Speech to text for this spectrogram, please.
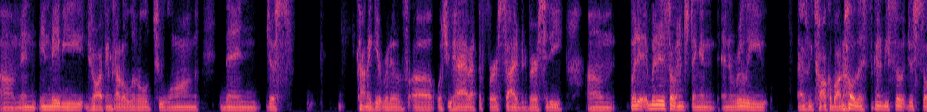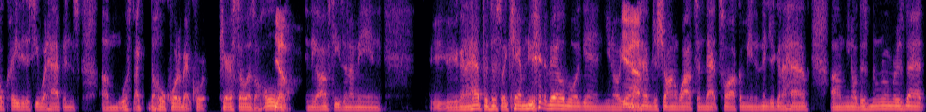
um, and and maybe draw things out a little too long then just kind of get rid of uh, what you have at the first side of adversity. Um, but it but it is so interesting and and really as we talk about all this, it's going to be so just so crazy to see what happens um, with like the whole quarterback carousel as a whole yep. in the offseason. I mean, you're going to have potentially Cam Newton available again. You know, you're Yeah. going to have Deshaun Watson, that talk. I mean, and then you're going to have, um, you know, there's been rumors that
